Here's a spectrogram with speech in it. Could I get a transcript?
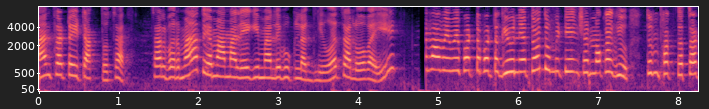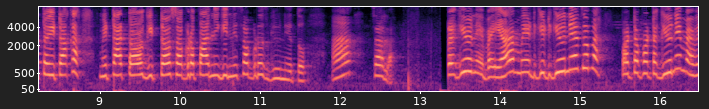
आणि चटई टाकतो. चल. चल बरं मा ते मामाले गिमाले भूक लागली हो. चालो बाई. मामी मी पटपट घेऊन येतो. तुम्ही टेन्शन नका घेऊ. तुम्ही फक्त चटई टाका. मी टाट गिट्ट सगळं पाणी गिनी सगळंच घेऊन येतो. हा चला. घेऊन ये बाई हा. मीठ गिट घेऊन येतो बा. पटपट घेऊन ये मी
